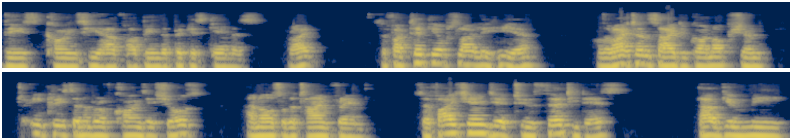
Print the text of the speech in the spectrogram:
these coins here have, have been the biggest gainers, right? So if I take it up slightly here, on the right hand side, you've got an option to increase the number of coins it shows and also the time frame. So if I change it to 30 days, that'll give me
